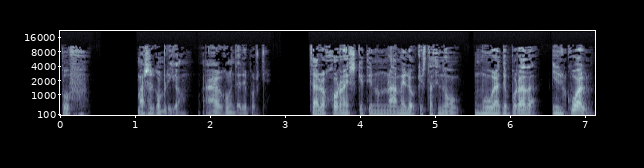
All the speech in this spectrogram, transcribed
Puf, va a ser complicado. Ahora el comentario por qué. Están los Hornets que tienen una Melo que está haciendo muy buena temporada, el cual,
